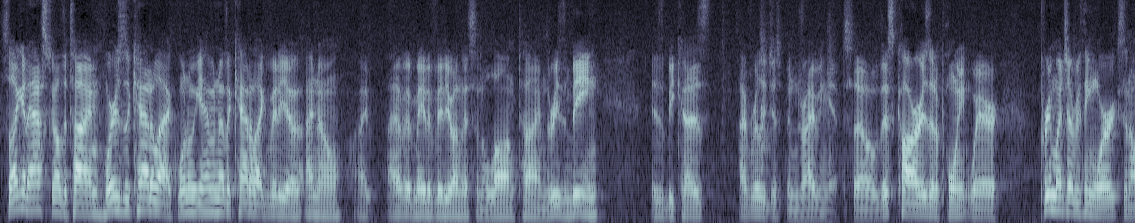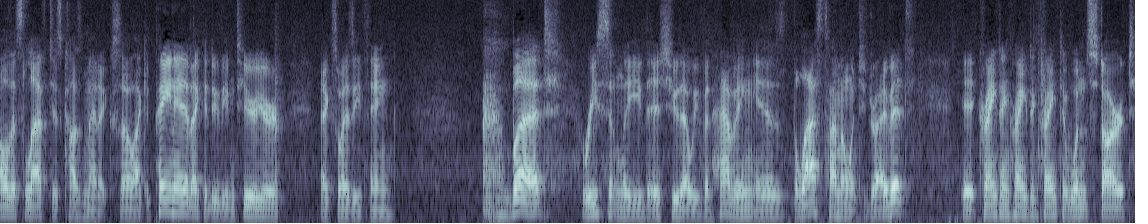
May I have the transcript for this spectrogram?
So I get asked all the time, where's the Cadillac? When we have another Cadillac video? I know, I, I haven't made a video on this in a long time. The reason being is because I've really just been driving it. So this car is at a point where pretty much everything works and all that's left is cosmetic. So I could paint it, I could do the interior, XYZ thing. But recently the issue that we've been having is the last time I went to drive it, it cranked and cranked and cranked, it wouldn't start,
